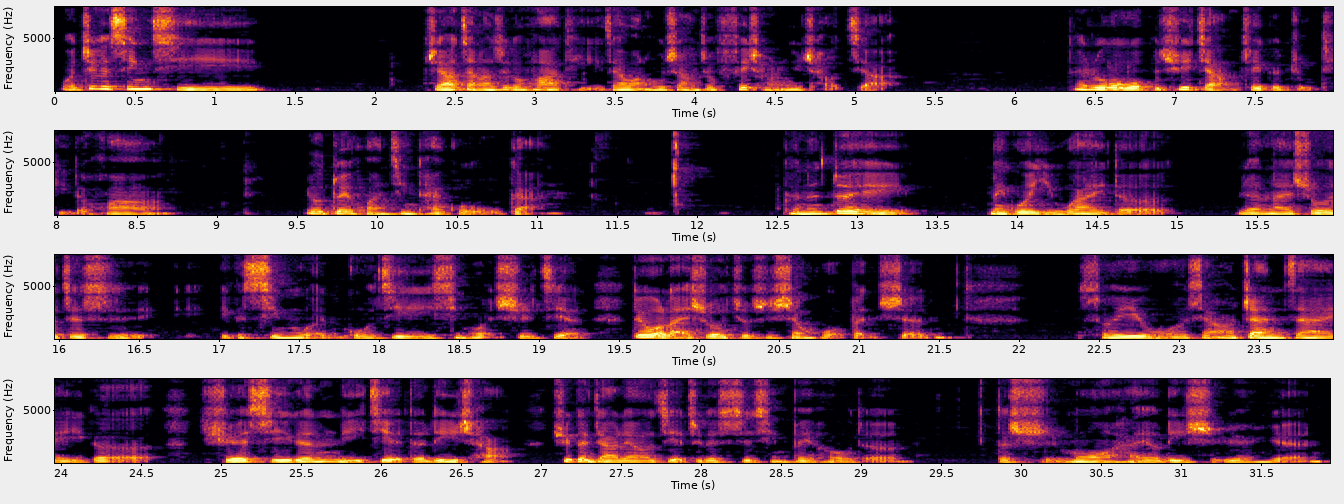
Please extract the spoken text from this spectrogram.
我这个星期只要讲到这个话题，在网络上就非常容易吵架。但如果我不去讲这个主题的话，又对环境太过无感，可能对美国以外的人来说，这是一个新闻，国际新闻事件；对我来说，就是生活本身。所以我想要站在一个学习跟理解的立场，去更加了解这个事情背后的的始末，还有历史渊源。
